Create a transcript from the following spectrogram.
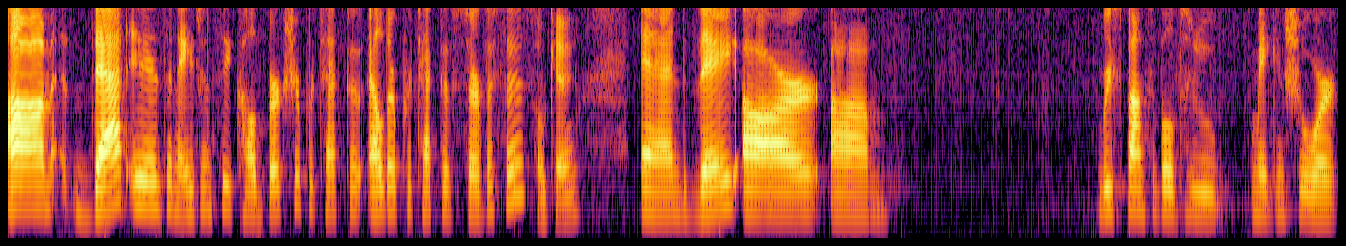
Um, that is an agency called Berkshire Protective, Elder Protective Services. Okay. And they are um, responsible to making sure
